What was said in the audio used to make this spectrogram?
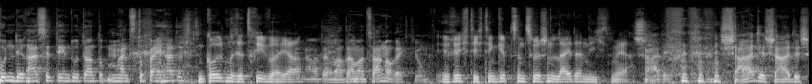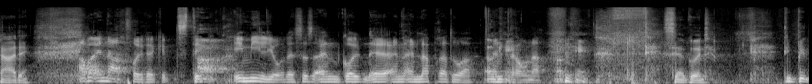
Hunderasse, den du damals dabei hattest? Ein Golden Retriever, ja. Genau, der war damals auch noch recht jung. Richtig, den gibt es inzwischen leider nicht mehr. Schade, schade, schade, schade. Aber einen Nachfolger gibt es, den ah. Emilio, das ist ein, Golden, äh, ein, ein Labrador, okay. ein Brauner. Okay, sehr gut. Die,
